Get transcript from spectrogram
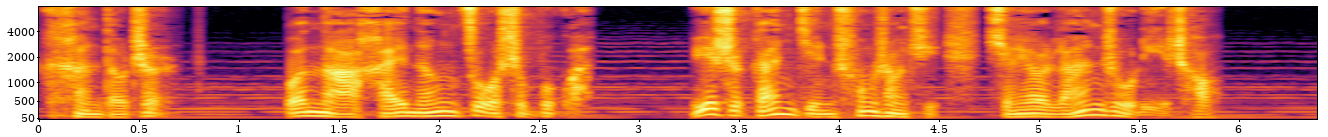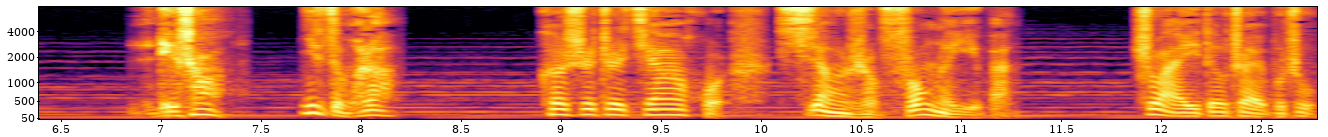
看到这儿，我哪还能坐视不管？于是赶紧冲上去，想要拦住李超。李超。你怎么了？可是这家伙像是疯了一般，拽都拽不住，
